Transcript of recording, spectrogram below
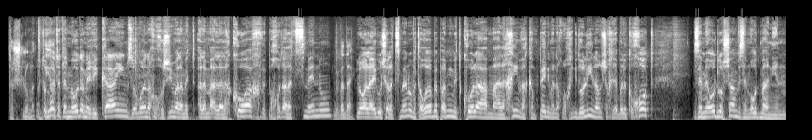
תשלום זאת התביעות. אומרת שאתם מאוד אמריקאים, זה אומר אנחנו חושבים על, המת... על, על הלקוח ופחות על עצמנו. בוודאי. לא על האגו של עצמנו, ואתה רואה הרבה פעמים את כל המהלכים והקמפיינים, אנחנו הכי גדולים, לנו יש הכי הרבה לקוחות. זה מאוד לא שם וזה מאוד מעניין.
